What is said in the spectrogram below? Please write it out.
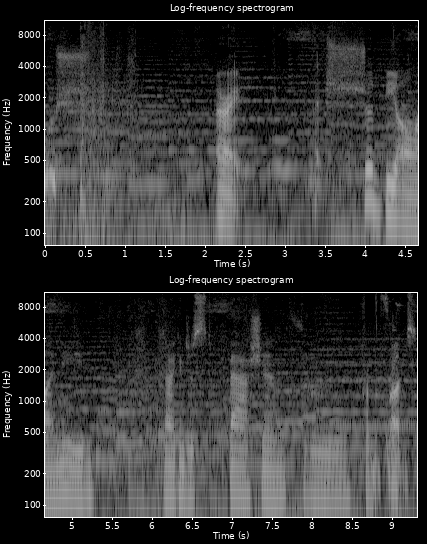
Whoosh. Alright. That should be all I need. Now I can just bash in through from the front.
